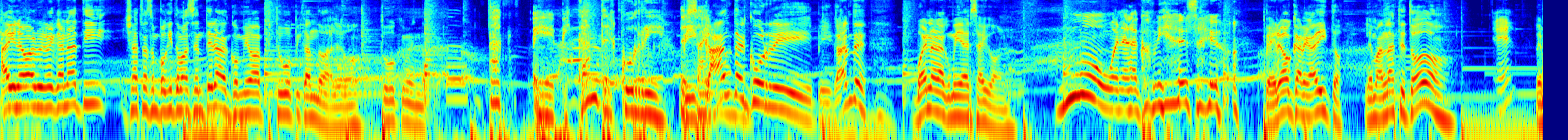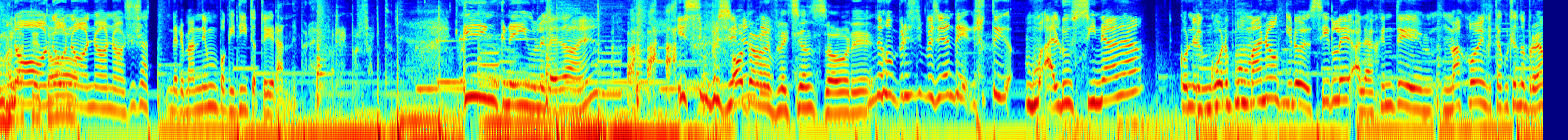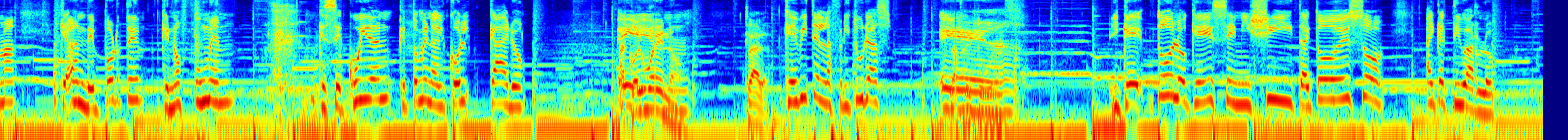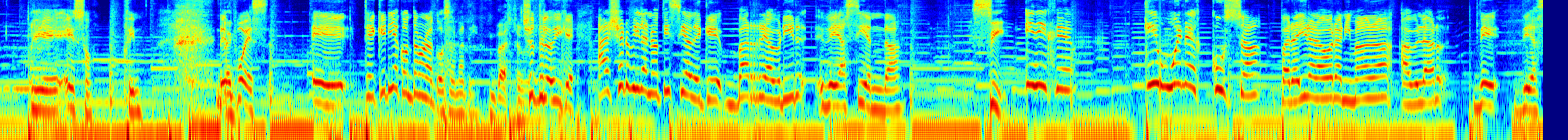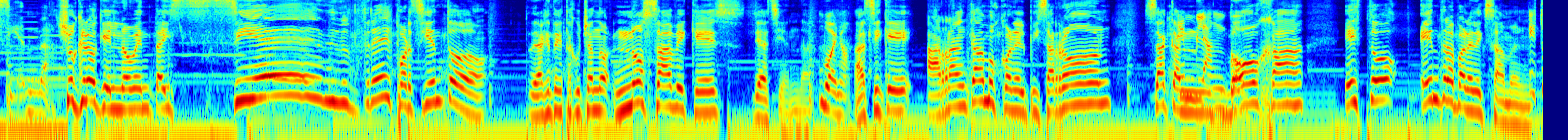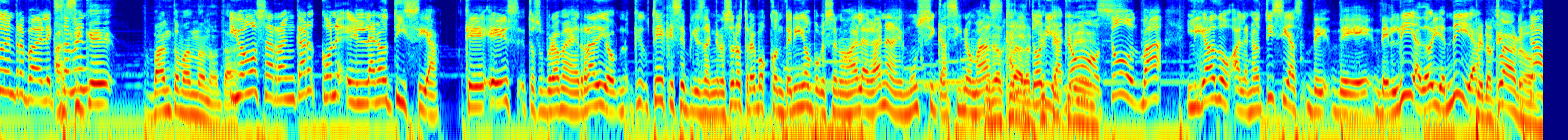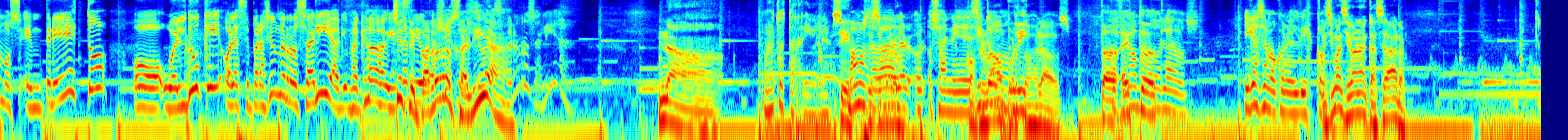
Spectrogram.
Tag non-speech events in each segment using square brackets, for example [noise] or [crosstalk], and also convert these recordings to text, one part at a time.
Hay una Barbie Recanati, ya estás un poquito más entera, comió, estuvo picando algo. Estuvo comiendo. Está eh, picante el curry. De Picante Saigon. el curry, picante. Buena la comida de Saigón. Muy buena la comida de Saigon. Pero cargadito. ¿Le mandaste todo? ¿Eh? ¿Le mandaste no, todo? no, no, no, no. Yo ya le mandé un poquitito, estoy grande para él. Ok, perfecto. Qué increíble la edad, ¿eh? [laughs] Es impresionante. Otra reflexión sobre. No, pero es impresionante. Yo estoy alucinada con el cuerpo humano. Quiero decirle a la gente más joven que está escuchando el programa que hagan deporte, que no fumen, que se cuidan, que tomen alcohol caro. Alcohol Eh, bueno. Claro. Que eviten las frituras. Las eh, frituras. Y que todo lo que es semillita y todo eso, hay que activarlo. Eh, eso, fin. Después, eh, te quería contar una cosa, Mati. Dale. Yo te lo dije. Ayer vi la noticia de que va a reabrir de Hacienda. Sí. Y dije, qué buena excusa para ir a la hora animada a hablar de, de Hacienda. Yo creo que el 93% de la gente que está escuchando no sabe qué es de Hacienda. Bueno. Así que arrancamos con el pizarrón, sacan blanco. hoja. Esto entra para el examen. Esto entra para el examen Así que van tomando nota. y vamos a arrancar con la noticia. Que es, esto es un programa de radio. ¿Qué- ¿Ustedes qué se piensan? ¿Que nosotros traemos contenido porque se nos da la gana de música así nomás, claro, aleatoria? ¿qué te No, crees? todo va ligado a las noticias de, de- del día, de hoy en día. Pero claro. Estábamos entre esto, o, o el Duki, o la separación de Rosalía, que me acaba de avisar. Diego ¿separó Vallejo. Rosalía? ¿Se separó Rosalía? No. Bueno, esto es terrible. Sí, Vamos se a separó. hablar, o sea, necesito... Confirmado por todos lados. Todo confirmado por esto. todos lados. ¿Y qué hacemos con el disco? Encima se van a casar.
